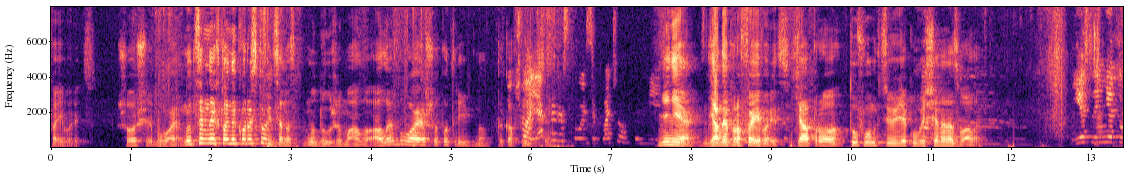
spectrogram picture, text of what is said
Favorites. Що ще буває? Ну, цим ніхто не користується, ну дуже мало, але буває, що потрібно. Така Що, я користуюся, плачу. Ні, ні, я не про favorites, я про ту функцію, яку ви ще не назвали. Если нету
